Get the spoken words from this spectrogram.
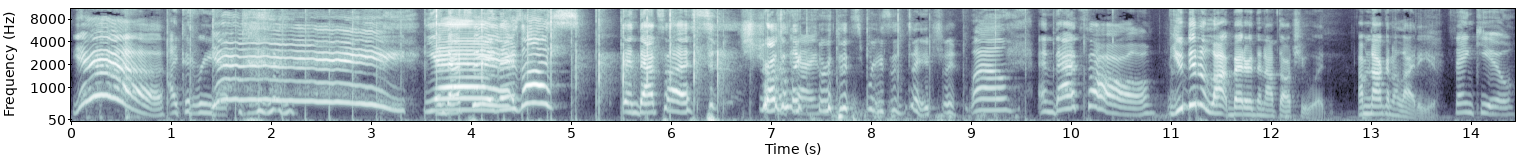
Yeah. I could read it. Yay! Yay! That's it. There's us. And that's us struggling Okay. through this presentation. Well, And that's all. You did a lot better than I thought you would. I'm not gonna lie to you. thank you.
